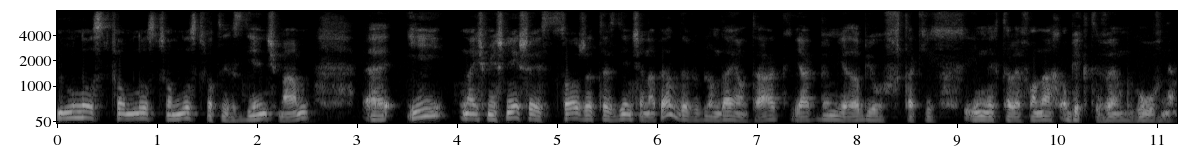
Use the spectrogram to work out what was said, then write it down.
Mnóstwo, mnóstwo, mnóstwo tych zdjęć mam. E, I najśmieszniejsze jest to, że te zdjęcia naprawdę wyglądają tak, jakbym je robił w takich innych telefonach obiektywem głównym.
